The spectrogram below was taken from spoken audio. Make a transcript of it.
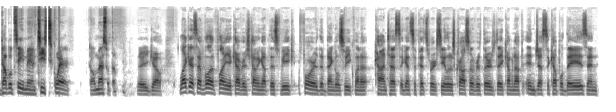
double T man, T squared. Don't mess with them. There you go. Like I said, we'll have plenty of coverage coming up this week for the Bengals Week One uh, contest against the Pittsburgh Steelers. Crossover Thursday coming up in just a couple days, and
